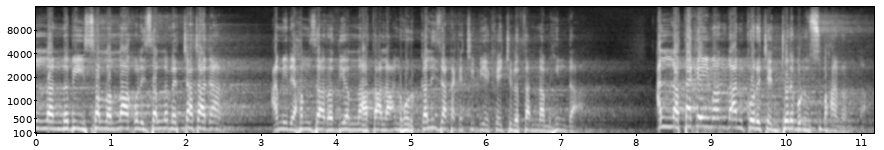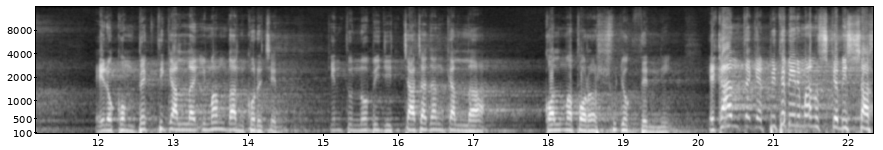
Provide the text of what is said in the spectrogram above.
আল্লাহ নবী সাল্লাহ আলি সাল্লামের চাচা যান। আমিরে হামজা রদিয়াল্লাহ তালা আনহুর কালিজাটাকে চিবিয়ে খেয়েছিল, তার নাম হিন্দা। আল্লাহ তাকে ইমান দান করেছেন, জোরে বলুন সুবাহান আল্লাহ এরকম ব্যক্তিকে আল্লাহ ইমান দান করেছেন, কিন্তু নবীজি চাচা যানকে আল্লাহ কলমা পড়ার সুযোগ দেননি। এখান থেকে পৃথিবীর মানুষকে বিশ্বাস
